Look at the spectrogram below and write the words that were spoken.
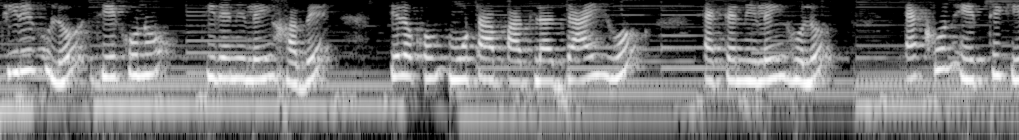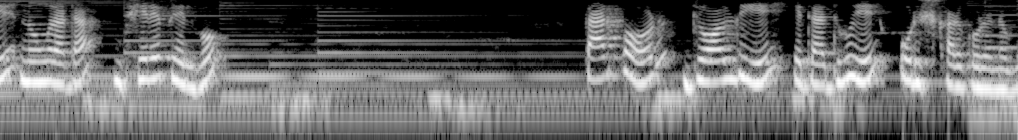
চিড়েগুলো যে কোনো চিড়ে নিলেই হবে, যেরকম মোটা, পাতলা যাই হোক, একটা নিলেই হলো। এখন এর থেকে নোংরাটা ঝেড়ে ফেলব। তারপর জল দিয়ে এটা ধুয়ে পরিষ্কার করে নেব।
